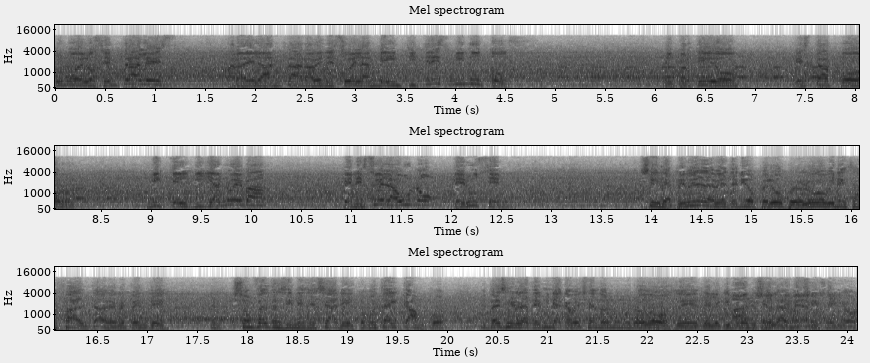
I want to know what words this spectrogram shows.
uno de los centrales para adelantar a Venezuela en 23 minutos. El partido está por Miquel Villanueva, Venezuela 1, Perú 0. Sí, la primera la había tenido Perú, pero luego viene esta falta, de repente son faltas innecesarias y como está el campo, me parece que la termina cabeceando el número 2 del equipo venezolano, sí señor.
